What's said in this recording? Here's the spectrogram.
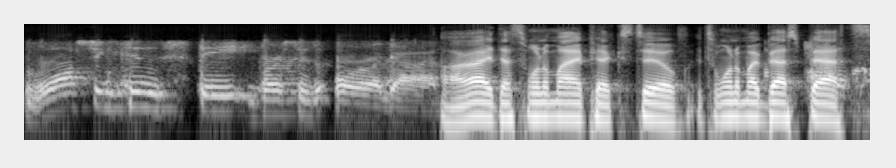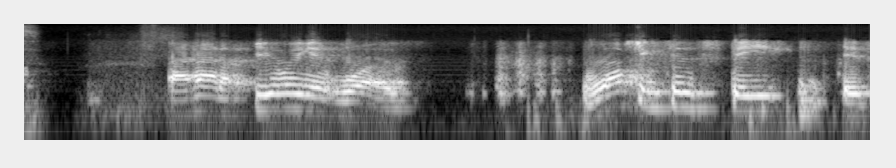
Washington State versus Oregon. All right, that's one of my picks too. It's one of my best bets. I had a feeling it was. Washington State is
